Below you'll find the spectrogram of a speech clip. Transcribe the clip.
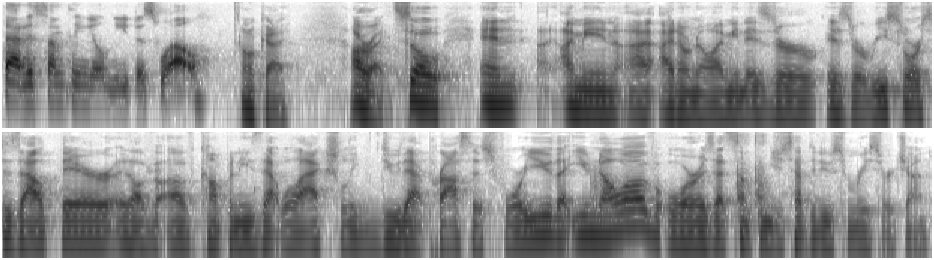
that is something you'll need as well. Okay. All right. So, and I mean, I, I, don't know. I mean, is there is there resources out there of, of companies that will actually do that process for you that you know of, or is that something you just have to do some research on?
